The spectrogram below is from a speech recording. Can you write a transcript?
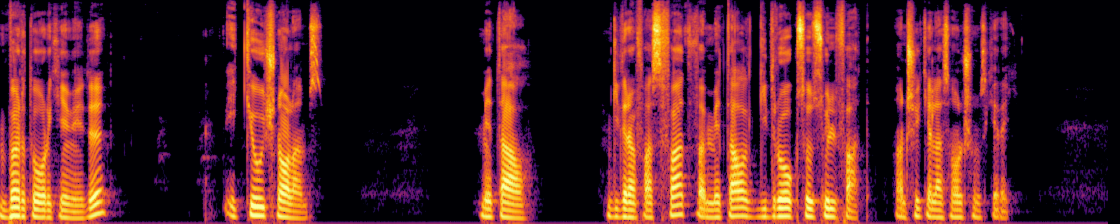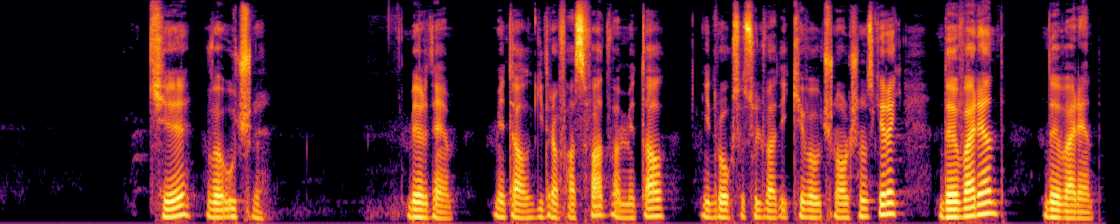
bir to'g'ri kelmaydi. Ikki uchni olamiz. Metal gidrofosfat va metal gidroksosulfat mana shu ikkalasini olishimiz kerak. Ikki va uchni. Bu yerda ham. Metal gidrofosfat va metal gidroksosulfat ikki va uchni olishimiz kerak. D variant d variant.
